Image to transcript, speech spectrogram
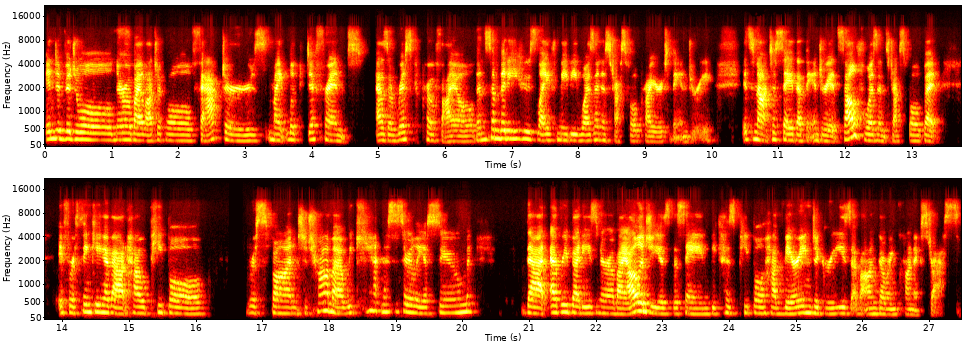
individual neurobiological factors might look different as a risk profile than somebody whose life maybe wasn't as stressful prior to the injury. It's not to say that the injury itself wasn't stressful, but if we're thinking about how people respond to trauma, we can't necessarily assume that everybody's neurobiology is the same because people have varying degrees of ongoing chronic stress.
